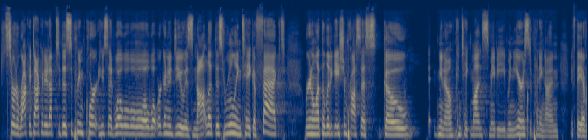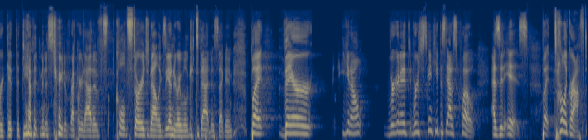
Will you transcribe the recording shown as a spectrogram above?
sort of rocket docketed up to the Supreme Court, who said, whoa, whoa, whoa, whoa, what we're going to do is not let this ruling take effect. We're going to let the litigation process go you know, can take months, maybe even years, depending on if they ever get the damn administrative record out of cold storage in Alexandria. We'll get to that in a second. But they're, you know, we're gonna we're just gonna keep the status quo as it is. But telegraphed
